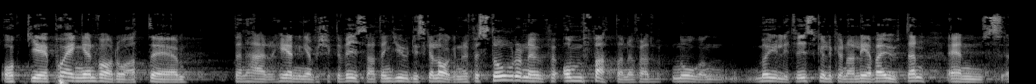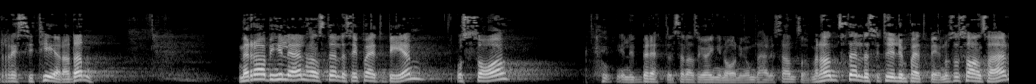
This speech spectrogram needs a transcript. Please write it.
Och eh, poängen var då att eh, den här hedningen försökte visa att den judiska lagen är för stor och för omfattande för att någon möjligtvis skulle kunna leva ut den, ens recitera den. Men Rabbi Hillel, han ställde sig på ett ben och sa, enligt berättelsen, alltså jag har ingen aning om det här är sant, men han ställde sig tydligen på ett ben och så sa han så här,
